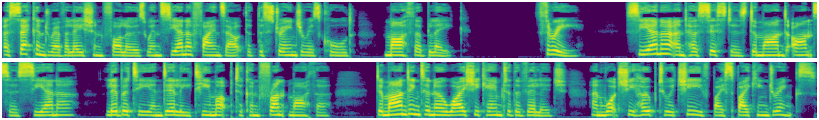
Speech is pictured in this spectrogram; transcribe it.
A second revelation follows when Sienna finds out that the stranger is called Martha Blake. 3. Sienna and her sisters demand answers. Sienna, Liberty, and Dilly team up to confront Martha, demanding to know why she came to the village and what she hoped to achieve by spiking drinks.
